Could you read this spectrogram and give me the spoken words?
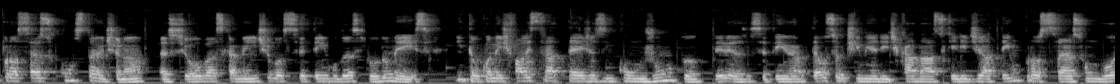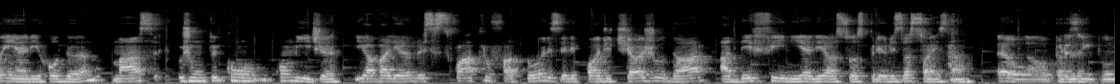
processo constante, né? SEO, basicamente, você tem mudança todo mês. Então, quando a gente fala estratégias em conjunto, beleza, você tem até o seu time ali de cadastro que ele já tem um processo, um going ali rodando, mas junto com, com mídia. E avaliando esses quatro fatores, ele pode te ajudar a definir ali as suas priorizações, tá? É, o, por exemplo,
